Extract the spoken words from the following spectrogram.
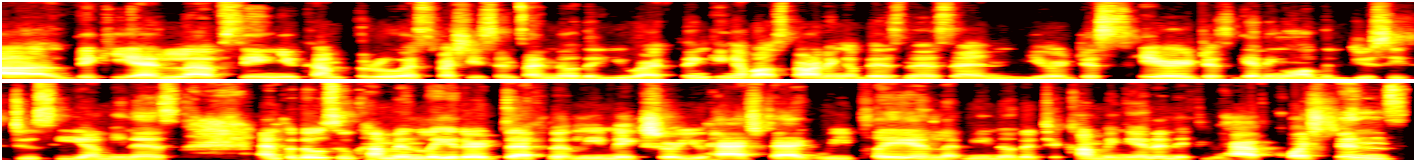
Uh, Vicky, I love seeing you come through, especially since I know that you are thinking about starting a business and you're just here, just getting all the juicy, juicy yumminess. And for those who come in later, definitely make sure you hashtag replay and let me know that you're coming in. And if you have questions,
